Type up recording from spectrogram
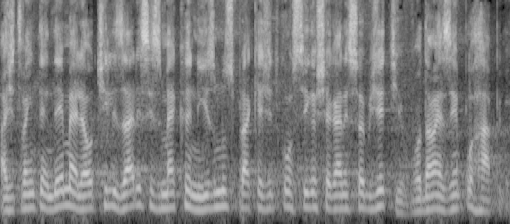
a gente vai entender melhor utilizar esses mecanismos para que a gente consiga chegar nesse objetivo. Vou dar um exemplo rápido.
